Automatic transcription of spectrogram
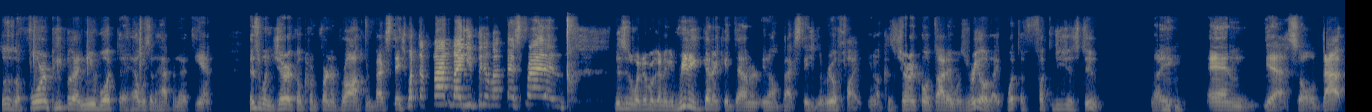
Those are the four people that knew what the hell was going to happen at the end. This is when Jericho confronted Brock from backstage. What the fuck, man? You beat up my best friend. And this is when they were going to really going to get down, you know, backstage in the real fight, you know, because Jericho thought it was real. Like, what the fuck did you just do? Like, Mhm. and yeah, so that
